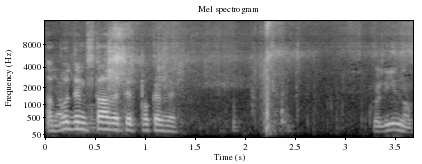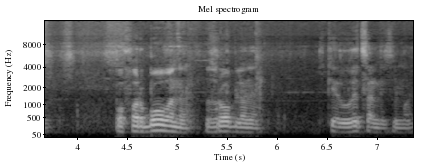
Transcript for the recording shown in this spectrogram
А будемо ставити, покажи. коліно пофарбоване, зроблене. Тільки лице не знімай.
